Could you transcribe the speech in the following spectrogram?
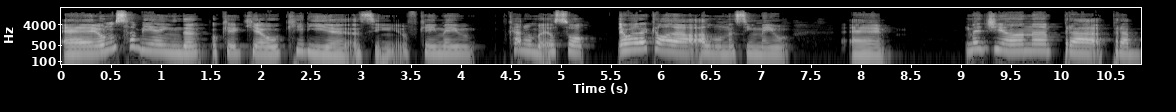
É, eu não sabia ainda o que, que eu queria, assim, eu fiquei meio, caramba, eu sou, eu era aquela aluna, assim, meio é, mediana para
